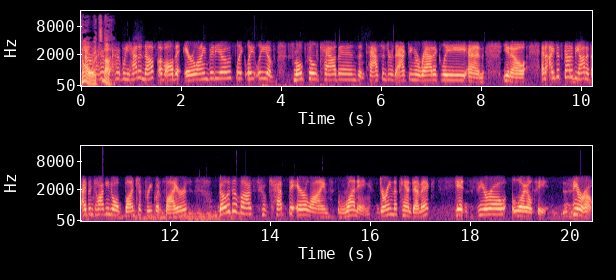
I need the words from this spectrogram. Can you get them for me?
No, it's have, not. Have we had enough of all the airline videos like lately of smoke-filled cabins and passengers acting erratically and you know? And I just got to be honest. I've been talking to a bunch of frequent flyers. Those of us who kept the airlines running during the pandemic get zero loyalty. Zero.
